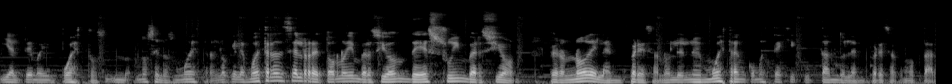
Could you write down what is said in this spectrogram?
y el tema de impuestos. No, se los muestran. Lo que les muestran es el retorno de inversión de su inversión, pero no de la empresa. No les, muestran cómo está ejecutando la empresa como tal.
